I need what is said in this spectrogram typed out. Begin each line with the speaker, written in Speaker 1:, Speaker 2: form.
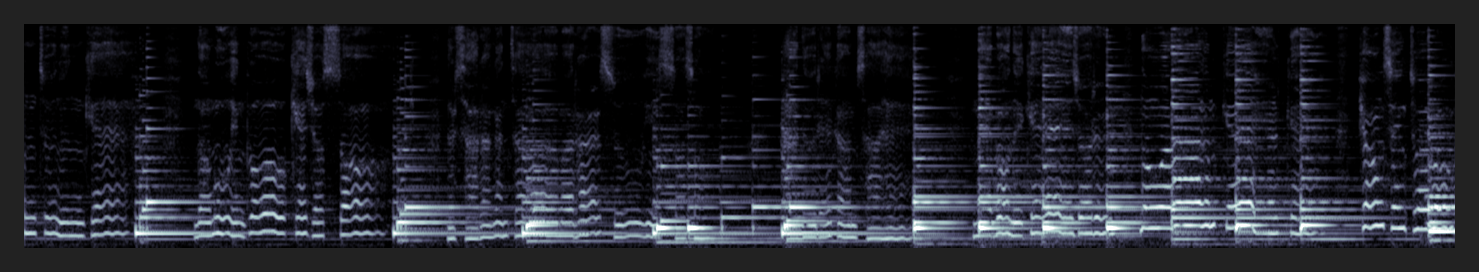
Speaker 1: 손드는 게 너무 행복해졌어. 널 사랑한다 말할 수 있어서 하늘에 감사해. 매번의 계절을 너와 함께 할게. 평생토록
